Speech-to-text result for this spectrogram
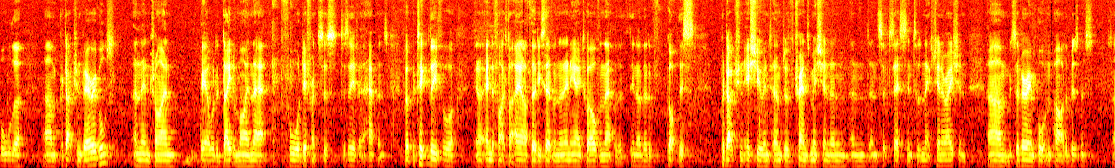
all the um, production variables and then try and be able to data mine that for differences to see if it happens. But particularly for you know, endophytes like AR37 and NEA12 and that, that, you know, that have got this production issue in terms of transmission and, and, and success into the next generation. Um, it's a very important part of the business. So.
